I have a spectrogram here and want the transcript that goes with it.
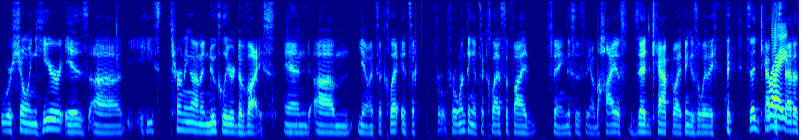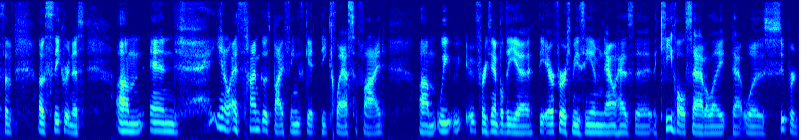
we're showing here is uh, he's turning on a nuclear device, and um, you know it's a it's a for, for one thing it's a classified thing. This is you know the highest Z kappa I think is the way they Z kappa right. status of of secretness, um, and you know as time goes by things get declassified. Um, we, for example, the uh, the Air Force Museum now has the, the Keyhole satellite that was super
